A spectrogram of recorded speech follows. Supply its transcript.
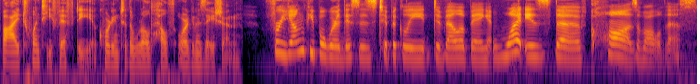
by 2050, according to the World Health Organization. For young people where this is typically developing, what is the cause of all of this?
